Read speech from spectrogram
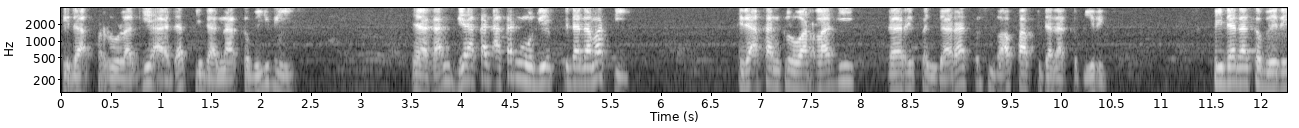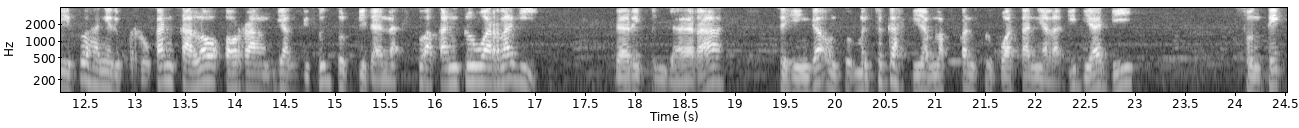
tidak perlu lagi ada pidana kebiri. Ya kan? Dia akan akan mau pidana mati. Tidak akan keluar lagi dari penjara terus untuk apa pidana kebiri. Pidana kebiri itu hanya diperlukan kalau orang yang dituntut pidana itu akan keluar lagi dari penjara sehingga untuk mencegah dia melakukan perbuatannya lagi dia disuntik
